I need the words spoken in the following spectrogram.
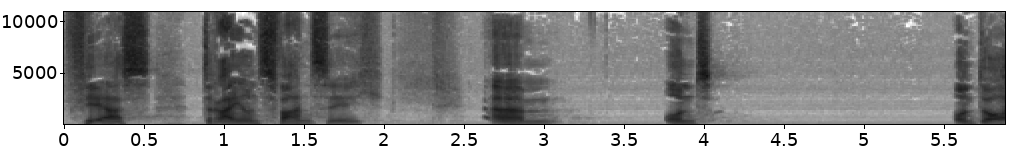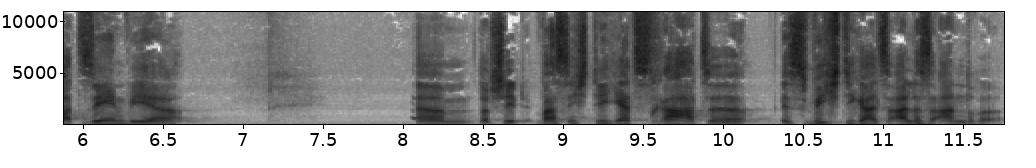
Vers 23. Ähm, und, und dort sehen wir, ähm, dort steht, was ich dir jetzt rate, ist wichtiger als alles andere.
